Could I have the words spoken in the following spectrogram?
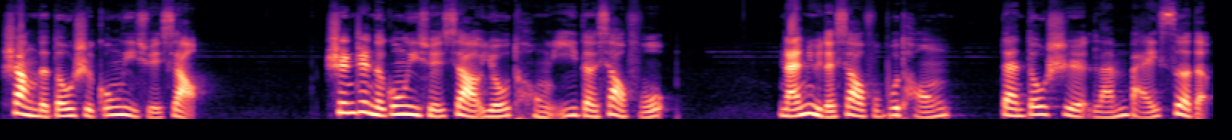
上的都是公立学校。深圳的公立学校有统一的校服，男女的校服不同，但都是蓝白色的。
